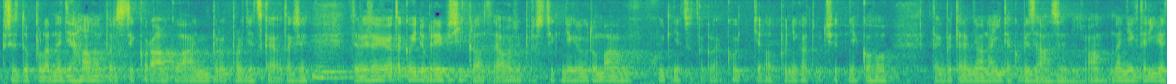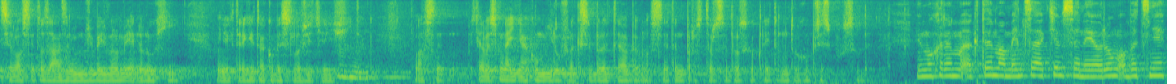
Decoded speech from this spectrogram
přes dopoledne dělala prostě korálkování pro, pro dětské. Takže hmm. to bych řekl takový dobrý příklad, jo, že prostě někdo, kdo má chuť něco takhle jako dělat, podnikat, učit někoho, tak by tady měl najít jakoby zázemí. A na některé věci vlastně to zázemí může být velmi jednoduchý, u některých je to jakoby složitější. Hmm. Tak vlastně chtěli bychom najít nějakou míru flexibility, aby vlastně ten prostor se byl schopný tomu trochu přizpůsobit. Mimochodem k té mamince a k těm seniorům obecně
